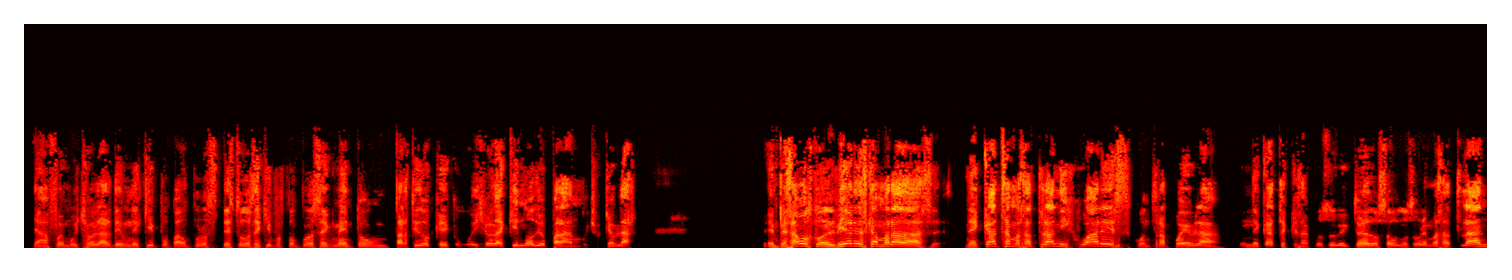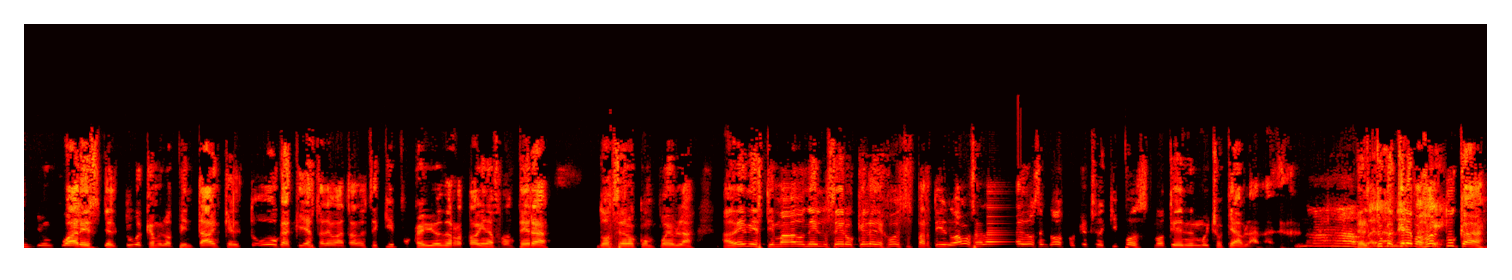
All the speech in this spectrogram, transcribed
Ya fue mucho hablar de un equipo, para un puro, de estos dos equipos para un puro segmento. Un partido que, como dijeron aquí, no dio para mucho que hablar. Empezamos con el viernes, camaradas. Necaxa, Mazatlán y Juárez contra Puebla. Un Necaxa que sacó su victoria 2 a 1 sobre Mazatlán y un Juárez del Tuga que me lo pintaban, que el Tuga que ya está levantando este equipo, que había derrotado ahí en la frontera 2-0 con Puebla. A ver, mi estimado Ney Lucero, ¿qué le dejó estos partidos? Vamos a hablar de dos en dos porque estos equipos no tienen mucho que hablar. No, el pues, Tuca, ¿qué le pasó que- al Tuca?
